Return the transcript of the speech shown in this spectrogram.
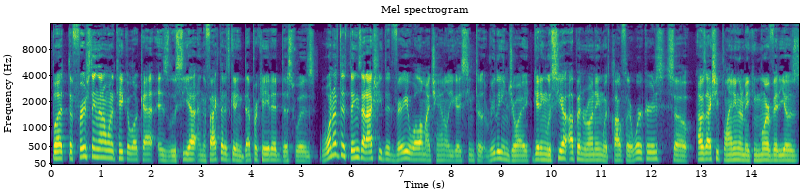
but the first thing that I want to take a look at is Lucia and the fact that it's getting deprecated. This was one of the things that actually did very well on my channel. You guys seem to really enjoy getting Lucia up and running with Cloudflare workers. So I was actually planning on making more videos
